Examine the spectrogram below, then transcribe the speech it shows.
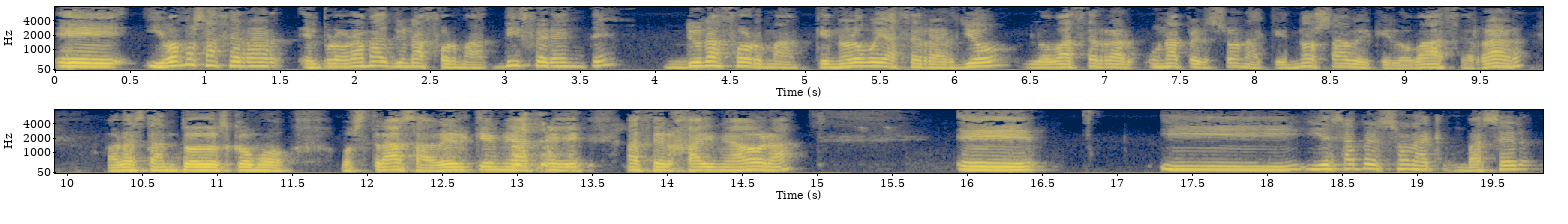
Eh, y vamos a cerrar el programa de una forma diferente, de una forma que no lo voy a cerrar yo, lo va a cerrar una persona que no sabe que lo va a cerrar. Ahora están todos como, ostras, a ver qué me hace hacer Jaime ahora. Eh, y, esa persona va a ser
